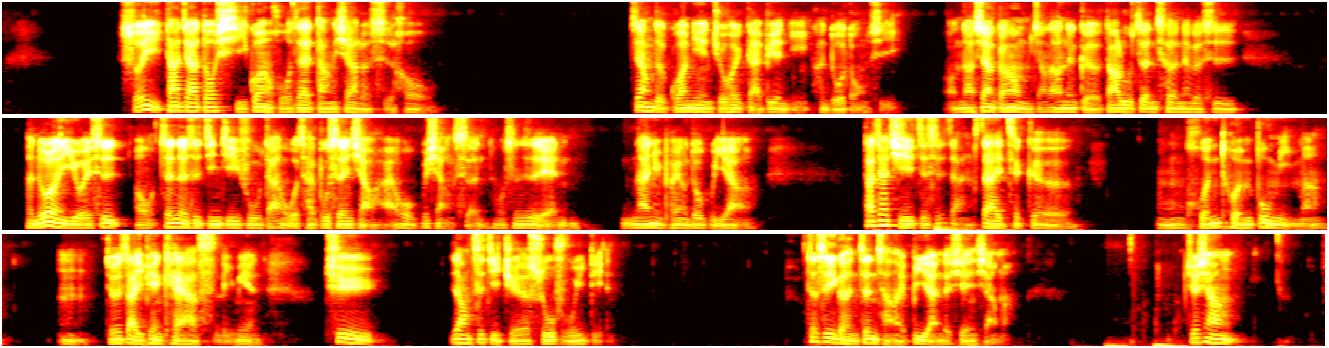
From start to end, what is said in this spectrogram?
所以大家都习惯活在当下的时候，这样的观念就会改变你很多东西。哦，那像刚刚我们讲到那个大陆政策，那个是。很多人以为是哦，真的是经济负担，我才不生小孩，我不想生，我甚至连男女朋友都不要。大家其实只是在在这个嗯混沌不明嘛，嗯，就是在一片 chaos 里面去让自己觉得舒服一点，这是一个很正常也必然的现象嘛。就像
